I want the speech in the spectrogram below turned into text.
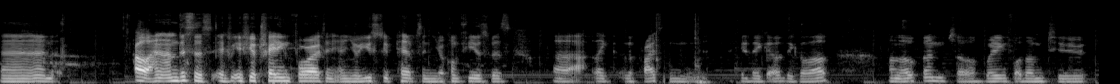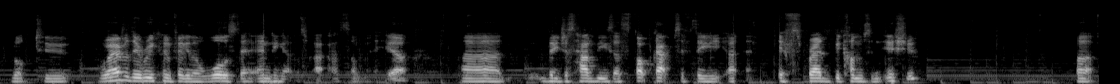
and oh, and, and this is if, if you're trading for it and, and, you're used to pips and you're confused with uh, like the price, and here they go, they go up on open. So waiting for them to look to wherever they reconfigure the walls, they're ending at, at somewhere here. Uh, they just have these as stop gaps if they uh, if spread becomes an issue. But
